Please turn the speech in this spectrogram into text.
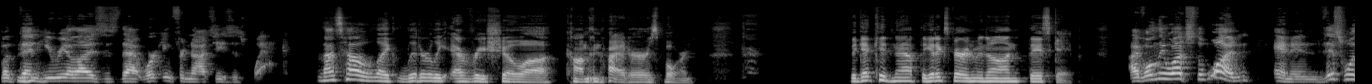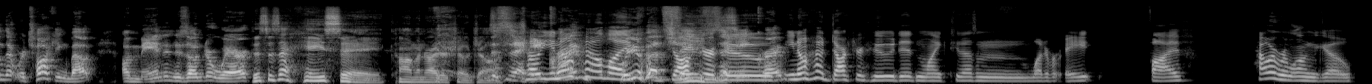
but then he realizes that working for Nazis is whack. That's how, like, literally every Showa Kamen Rider is born. They get kidnapped, they get experimented on, they escape. I've only watched the one, and in this one that we're talking about, a man in his underwear. This is a Heisei Kamen Rider show job. This is a So hate you know how like you about to say Doctor this is a hate Who, you know how Doctor Who did in like 2000 whatever eight, five, however long ago.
